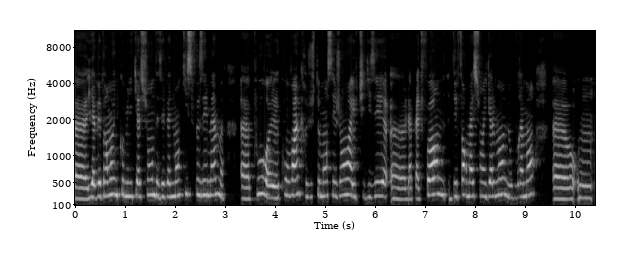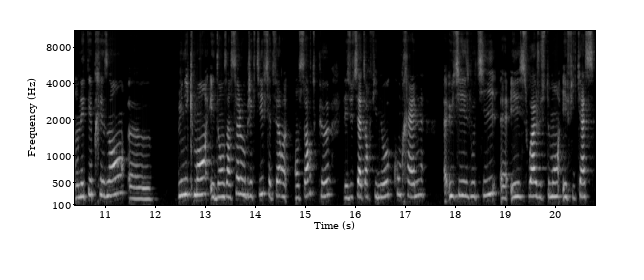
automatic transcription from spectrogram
Euh, il y avait vraiment une communication, des événements qui se faisaient même euh, pour euh, convaincre justement ces gens à utiliser euh, la plateforme, des formations également. Donc vraiment, on, était présent uniquement et dans un seul objectif, c'est de faire en sorte que les utilisateurs finaux comprennent utilise l'outil euh, et soit justement efficace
